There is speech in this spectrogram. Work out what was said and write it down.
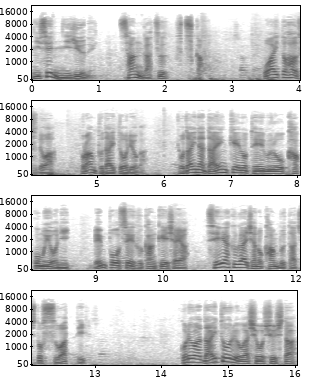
2020年3月2日ホワイトハウスではトランプ大統領が巨大な楕円形のテーブルを囲むように連邦政府関係者や製薬会社の幹部たちと座っている。これは大統領が招集した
